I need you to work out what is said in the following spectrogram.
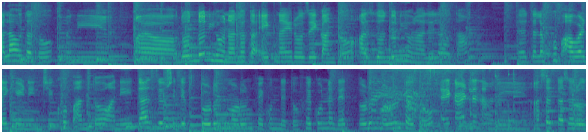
आला होता तो आणि दोन दोन घेऊन आला होता. एक नाही रोज एक आणतो. आज दोन दोन घेऊन आलेला होता. तर त्याला खूप आवड आहे खेळण्यांची. खूप आणतो आणि त्याच दिवशी ते तोडून मोडून फेकून देतो. फेकून नाही देत तोडून मोडून ठेवतो. अरे काढलं ना. आणि असंच त्याचं रोज?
